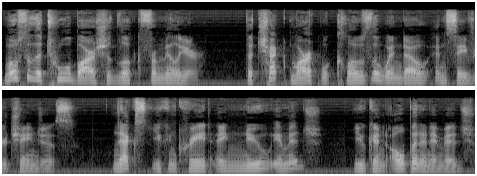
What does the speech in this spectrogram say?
Most of the toolbar should look familiar. The check mark will close the window and save your changes. Next, you can create a new image, you can open an image,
